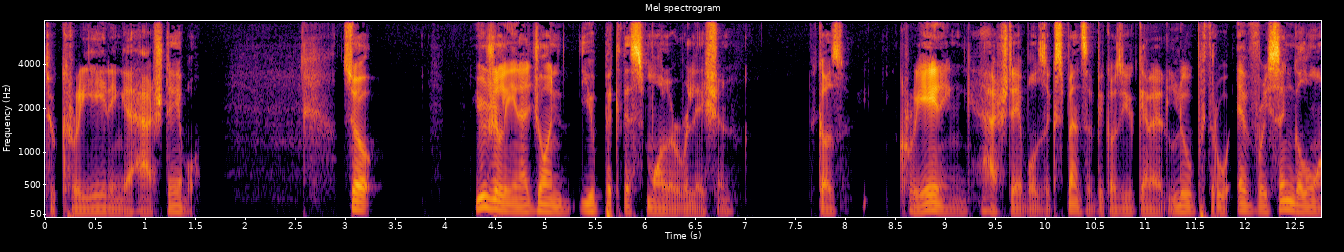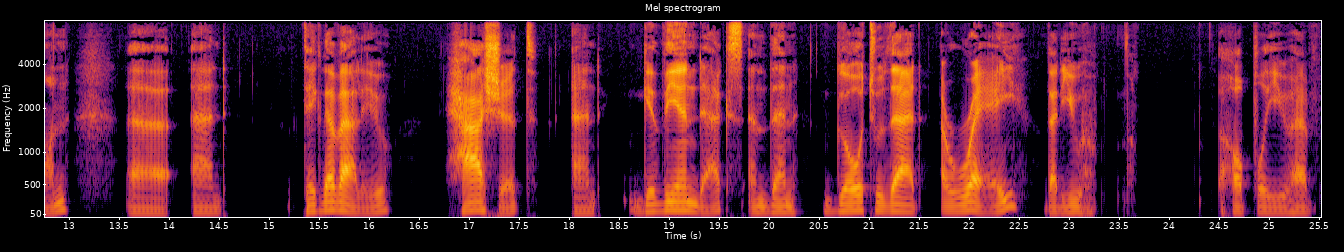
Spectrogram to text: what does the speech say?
to creating a hash table. So, usually in a join, you pick the smaller relation because creating hash table is expensive because you gotta loop through every single one uh, and take the value, hash it, and get the index, and then go to that array that you hopefully you have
